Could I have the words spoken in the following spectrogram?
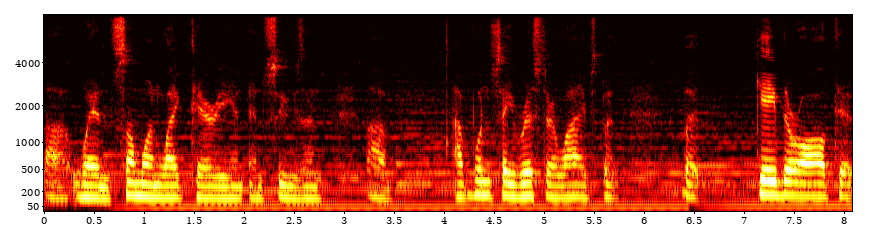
uh, when someone like Terri and, and Susan, um, I wouldn't say risked their lives, but, but gave their all to,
